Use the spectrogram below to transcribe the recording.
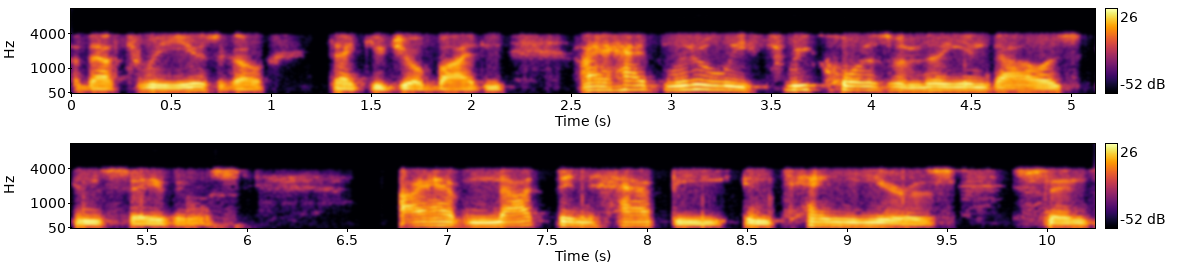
about three years ago, thank you, Joe Biden, I had literally three quarters of a million dollars in savings. I have not been happy in 10 years since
